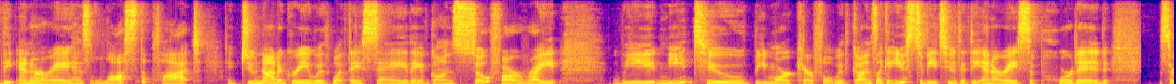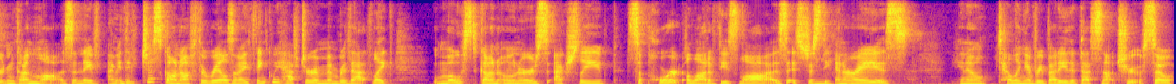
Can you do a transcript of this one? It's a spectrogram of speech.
the NRA has lost the plot. I do not agree with what they say. They have gone so far right. We need to be more careful with guns. Like it used to be, too, that the NRA supported certain gun laws and they've i mean they've just gone off the rails and i think we have to remember that like most gun owners actually support a lot of these laws it's just mm-hmm. the nra is you know telling everybody that that's not true so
